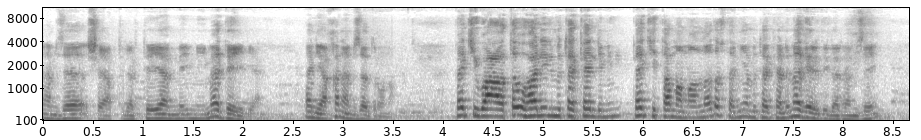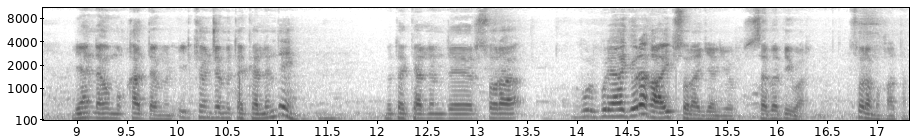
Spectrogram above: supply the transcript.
hemze şey yaptılar. T'ye mime değil yani. En yakın hemzedir ona. Peki ve atavha lil mütekellimi. Peki tamam anladık da niye mütekellime verdiler hemzeyi? Liennehu mukaddemun. İlk önce mütekellim değil. Mütekellimdir. Sonra bur buraya göre gayip sonra geliyor. Sebebi var. Sonra muhatap.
